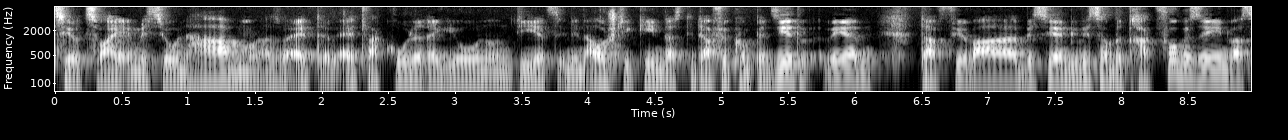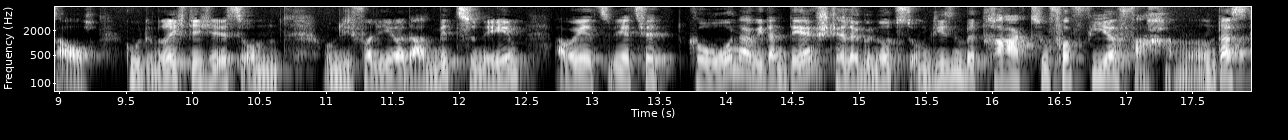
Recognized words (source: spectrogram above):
CO2-Emissionen haben, also et etwa Kohleregionen und die jetzt in den Ausstieg gehen, dass die dafür kompensiert werden. Dafür war bisher ein gewisser Betrag vorgesehen, was auch gut und richtig ist, um, um die Verlierer dann mitzunehmen. Aber jetzt, jetzt wird Corona wieder an der Stelle genutzt, um diesen Betrag zu vervierfachen. Und das,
